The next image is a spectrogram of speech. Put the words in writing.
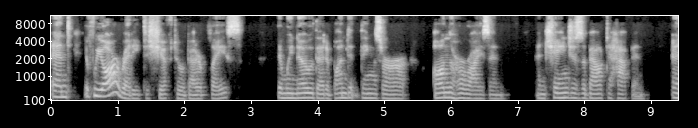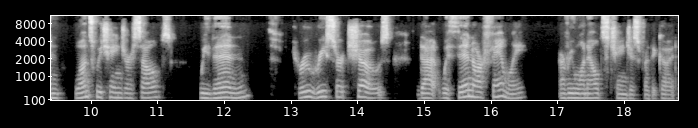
And if we are ready to shift to a better place, then we know that abundant things are on the horizon and change is about to happen. And once we change ourselves, we then through research shows that within our family, everyone else changes for the good.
